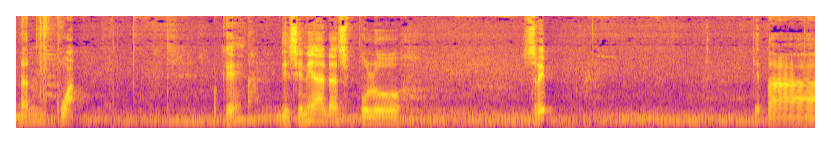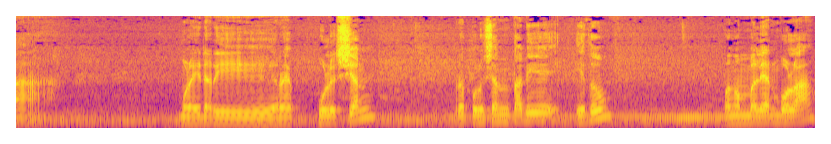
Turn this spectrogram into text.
dan kuat. Oke, di sini ada 10 strip. Kita mulai dari repulsion. Repulsion tadi itu pengembalian bola.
